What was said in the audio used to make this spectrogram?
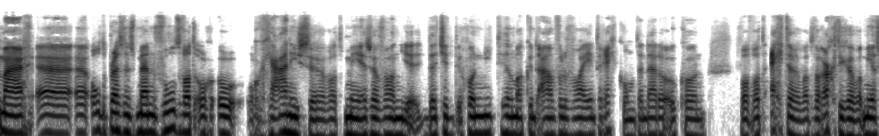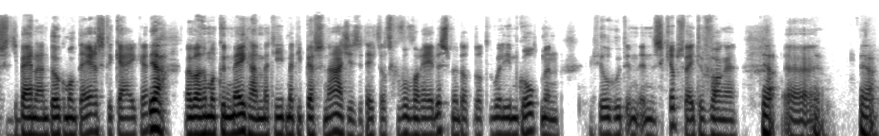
Maar eh, All the President's Men voelt wat or- or- organischer, wat meer zo van je, dat je het gewoon niet helemaal kunt aanvoelen van waar je in terecht komt. En daardoor ook gewoon wat, wat echter, wat waarachtiger, wat meer als je bijna aan documentaires te kijken. Ja. Maar wel helemaal kunt meegaan met die, met die personages. Het heeft dat gevoel van realisme dat, dat William Goldman echt heel goed in, in de scripts weet te vangen. Ja. Eh, Ja. Ja.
